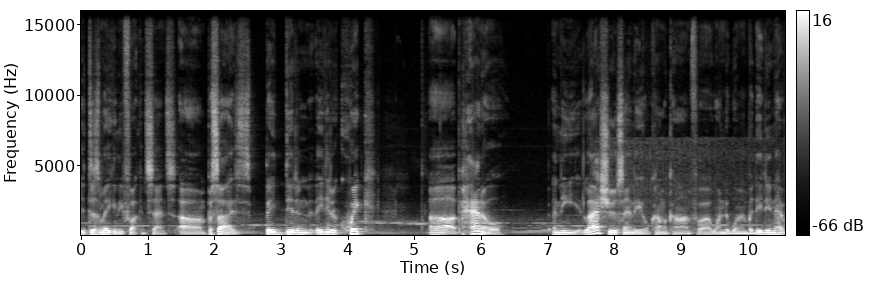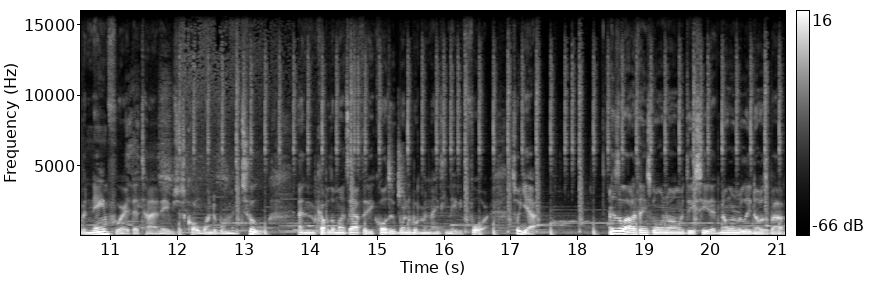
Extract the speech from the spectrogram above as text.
it doesn't make any fucking sense. Um, besides, they didn't. They did a quick uh, panel in the last year's San Diego Comic Con for Wonder Woman, but they didn't have a name for it at that time. It was just called Wonder Woman Two, and a couple of months after, they called it Wonder Woman 1984. So yeah, there's a lot of things going on with DC that no one really knows about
